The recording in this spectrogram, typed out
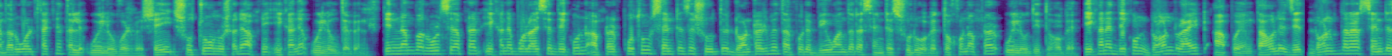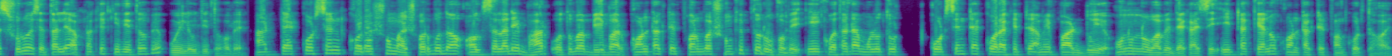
আদার ওয়ার্ড থাকে, তাহলে উইলও বসবে। সেই সূত্র অনুসারে আপনি এখানে উইলও দেবেন। তিন নম্বর রুলসে আপনার এখানে বলা হয়েছে, দেখুন, আপনার প্রথম সেন্টেন্সের শুরুতে ডন্ট আসবে, তারপরে ভি ওয়ান দ্বারা সেন্টেন্স শুরু হবে, তখন আপনার উইলও দিতে হবে। এখানে দেখুন ডন্ট রাইট আপ ওয়েম তাহলে যে ডন্ট দ্বারা সেন্টেন্স শুরু হয়েছে, তাহলে আপনাকে কি দিতে হবে? উইলও দিতে হবে। আর ট্যাগ কোর্সেন করার সময় সর্বদা অক্সালারি ভার্ব অথবা বিভার কন্ট্রাক্টেড ফর্ম বা সংক্ষিপ্ত রূপ হবে, এই কথাটা মূলত কোর্সেন ট্যাগ করার ক্ষেত্রে আমি পার্ট দুয়ে অনন্যভাবে দেখাইছি। এটা কেন কন্ট্রাক্টেড ফর্ম করতে হয়?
